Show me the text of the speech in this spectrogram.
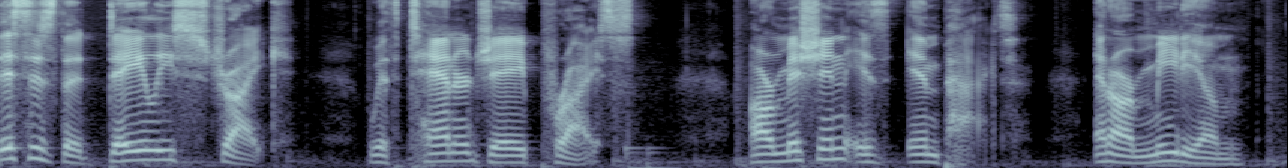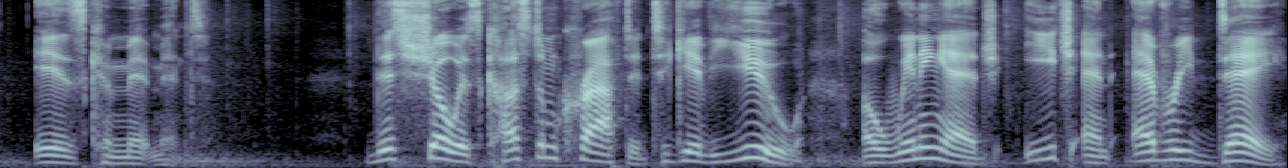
This is the Daily Strike with Tanner J. Price. Our mission is impact, and our medium is commitment. This show is custom crafted to give you a winning edge each and every day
